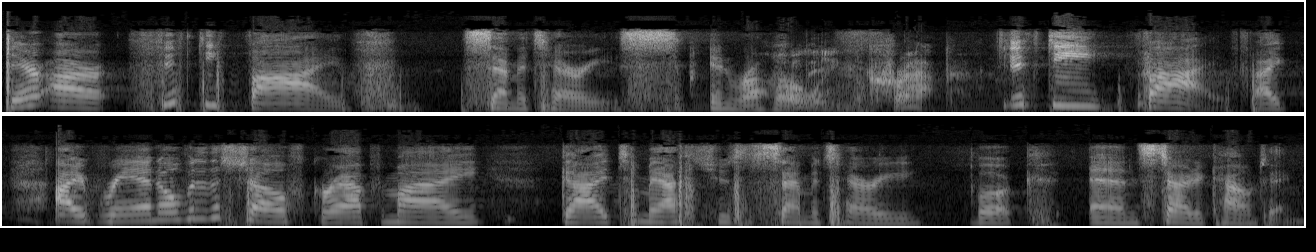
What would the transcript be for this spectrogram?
there are 55 cemeteries in Rehoboth. Holy crap. 55. I, I ran over to the shelf, grabbed my Guide to Massachusetts Cemetery book, and started counting.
